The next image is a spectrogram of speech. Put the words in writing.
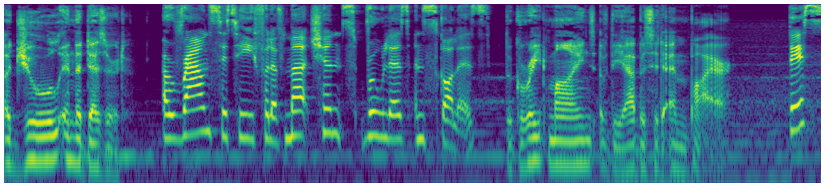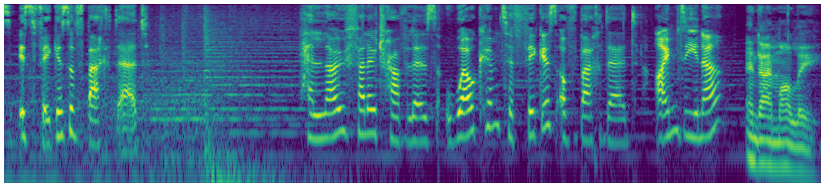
A jewel in the desert, A round city full of merchants, rulers, and scholars. the great minds of the Abbasid Empire. This is Figures of Baghdad. Hello, fellow travellers. Welcome to Figures of Baghdad. I'm Deana. And I'm Ali.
